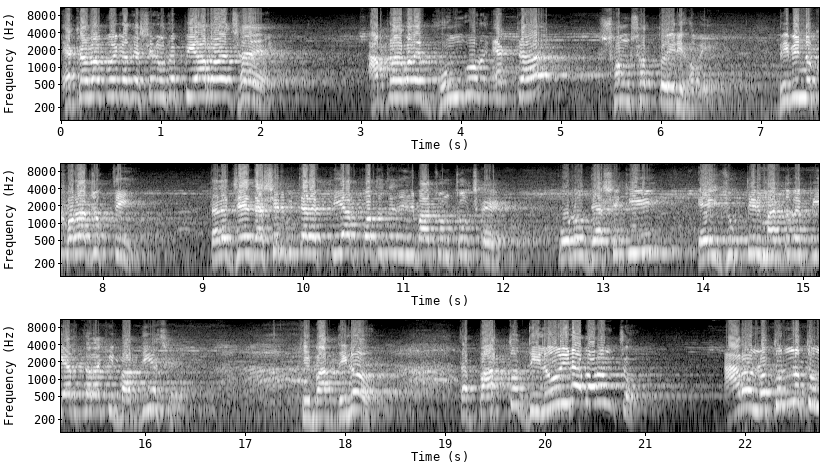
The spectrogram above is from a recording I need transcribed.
একানব্বইটা দেশের মধ্যে পিয়ার রয়েছে। আপনার বলে ভঙ্গুর একটা সংসদ তৈরি হবে। বিভিন্ন খোরা যুক্তি। তাহলে যে দেশের ভিতরে পিয়ার পদ্ধতিতে নির্বাচন চলছে, কোনো দেশে কি এই যুক্তির মাধ্যমে পিয়ার তারা কি বাদ দিয়েছে? কি বাদ দিল? তা বাদ তো দিলই না বরঞ্চ আরও নতুন নতুন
